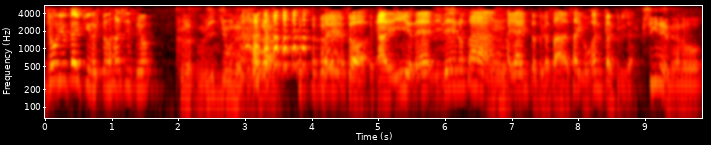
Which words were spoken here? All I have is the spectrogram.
上流階級の人の話ですよ。クラスの人気者やったから そう、あれいいよね。リレーのさ、うん速い人とかさ、最後アンカー来るじゃん。不思議だよねあの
